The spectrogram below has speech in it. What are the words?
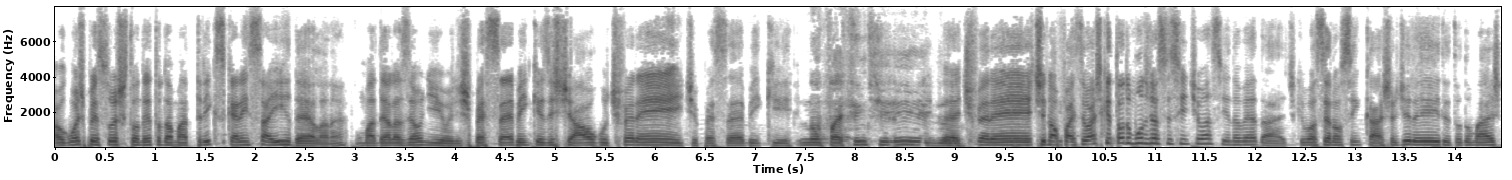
algumas pessoas que estão dentro da Matrix querem sair dela, né? Uma delas é o Neo. Eles percebem que existe algo diferente, percebem que Não faz sentido. é diferente. Não faz. Eu acho que todo mundo já se sentiu assim, na verdade. Que você não se encaixa direito e tudo mais.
